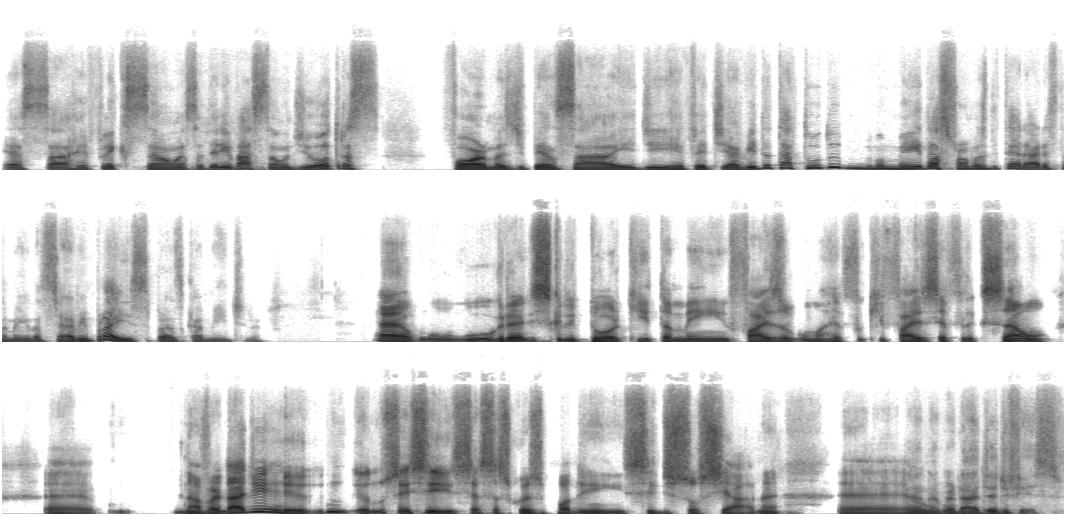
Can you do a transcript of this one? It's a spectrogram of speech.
essa reflexão, essa derivação de outras formas de pensar e de refletir a vida, está tudo no meio das formas literárias também. Elas servem para isso, basicamente. Né? É, o, o, grande escritor que também faz alguma que faz reflexão, é, na verdade, eu não sei se, se essas coisas podem se dissociar, né? É, é, na verdade, é difícil.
